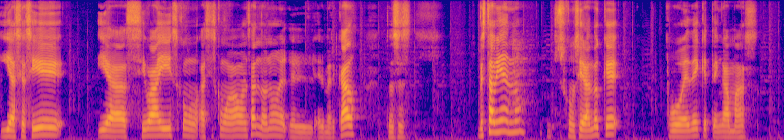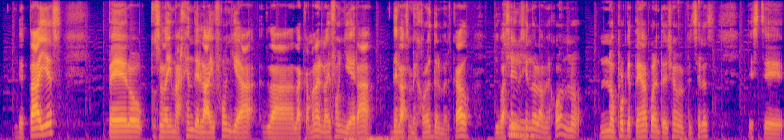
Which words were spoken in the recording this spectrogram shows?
Y así, así, y así va ahí es como, así es como va avanzando, ¿no? El, mercado. Entonces, está bien, ¿no? Pues, considerando que puede que tenga más detalles. Pero pues la imagen del iPhone ya, la, cámara del iPhone ya era de las mejores del mercado. Y va a seguir siendo la mejor. No, no porque tenga 48 megapíxeles, este,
